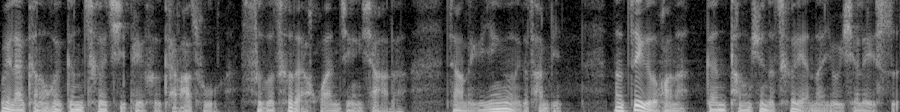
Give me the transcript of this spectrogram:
未来可能会跟车企配合开发出适合车载环境下的这样的一个应用的一个产品。那这个的话呢，跟腾讯的车联呢有一些类似。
